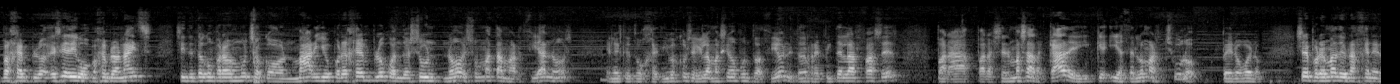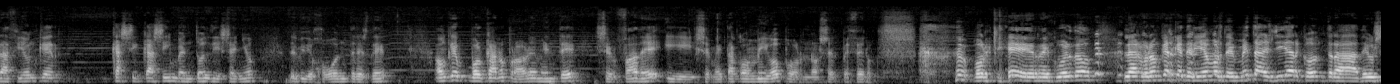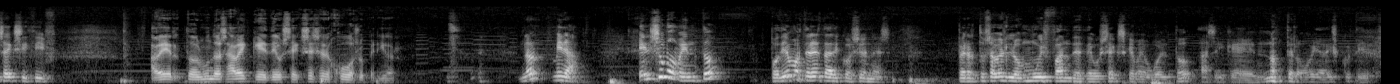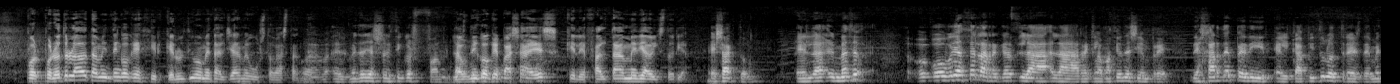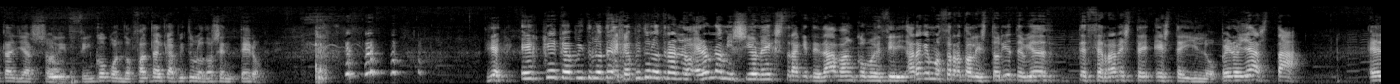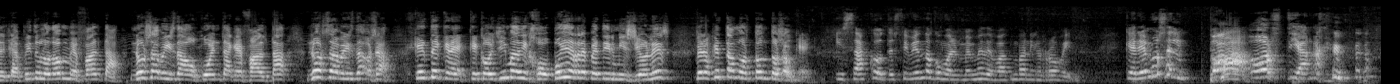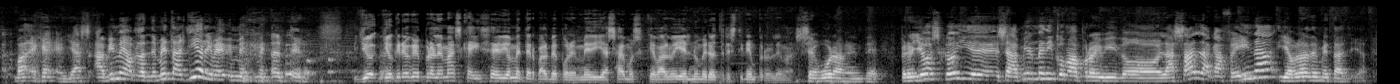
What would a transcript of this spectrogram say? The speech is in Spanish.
por ejemplo, es que digo, por ejemplo, Knights se intentó comparar mucho con Mario, por ejemplo, cuando es un, no, es un matamarcianos en el que tu objetivo es conseguir la máxima puntuación, entonces repiten las fases para, para ser más arcade y, que- y hacerlo más chulo. Pero bueno, es el problema de una generación que casi casi inventó el diseño del videojuego en 3D. Aunque Volcano probablemente se enfade y se meta conmigo por no ser pecero. Porque recuerdo las broncas que teníamos de Metal Gear contra Deus Ex y Thief. A ver, todo el mundo sabe que Deus Ex es el juego superior. No, mira, en su momento podíamos tener estas discusiones. Pero tú sabes lo muy fan de Deus Ex que me he vuelto, así que no te lo voy a discutir. Por, por otro lado, también tengo que decir que el último Metal Gear me gustó bastante. Bueno, el Metal Gear Solid 5 es fantástico. Lo único que pasa es que le falta media historia. Exacto. El- el- me hace- o- voy a hacer la, la- la reclamación de siempre. Dejar de pedir el capítulo 3 de Metal Gear Solid 5 cuando falta el capítulo 2 entero. Es que el capítulo 3, el capítulo 3 no, era una misión extra que te daban, como decir, ahora que hemos cerrado toda la historia, te voy a cerrar este, este hilo, pero ya está. El capítulo 2 me falta. ¿No os habéis dado cuenta que falta? ¿No os habéis dado.? O sea, ¿qué te crees? ¿Que Kojima dijo voy a repetir misiones? ¿Pero que estamos tontos o qué? Y saco, te estoy viendo como el meme de Batman y Robin. Queremos el Pa. pa, hostia. Es que ellas- a mí me hablan de Metal Gear y me, me, me altero. Yo, yo creo que el problema es que ahí se debió meter Valve por en medio. Ya sabemos que Valve y el número 3 tienen problemas. Seguramente. Pero yo estoy. eh, o sea, a mí el médico me ha prohibido la sal, la cafeína y hablar de Metal Gear.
